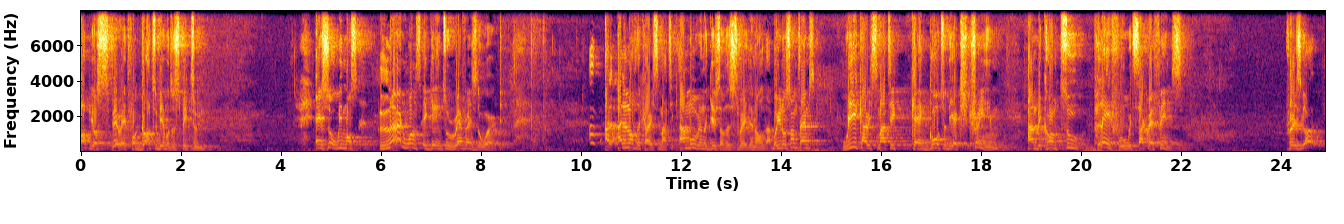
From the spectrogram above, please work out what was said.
up your spirit for God to be able to speak to you. And so we must learn once again to reverence the word. I love the charismatic. I move in the gifts of the Spirit and all that. But you know, sometimes we charismatic can go to the extreme and become too playful with sacred things. Praise God.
